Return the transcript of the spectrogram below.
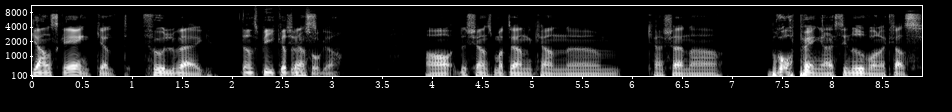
Ganska enkelt. Full väg. Den spikade Känns- du såg jag. Ja, det känns som att den kan, ehm, kan tjäna bra pengar i sin nuvarande klass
